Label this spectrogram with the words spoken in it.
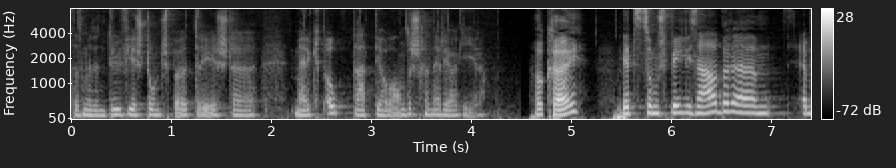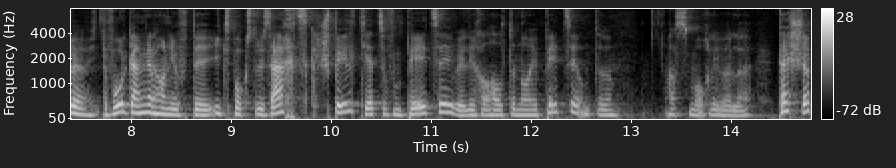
dass man dann drei, vier Stunden später erst äh, merkt, oh, da hätte ich auch anders können reagieren Okay. Jetzt zum Spiel selber. Ähm, eben, den Vorgänger habe ich auf der Xbox 360 gespielt, jetzt auf dem PC, weil ich halt einen neuen PC und äh, es mal ein bisschen testen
